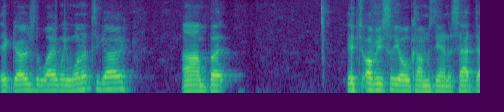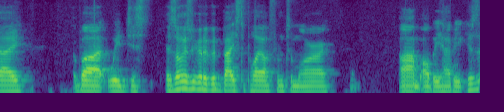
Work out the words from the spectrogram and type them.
it goes the way we want it to go. Um, but it obviously all comes down to Saturday. But we just, as long as we got a good base to play off from tomorrow, um, I'll be happy. Because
